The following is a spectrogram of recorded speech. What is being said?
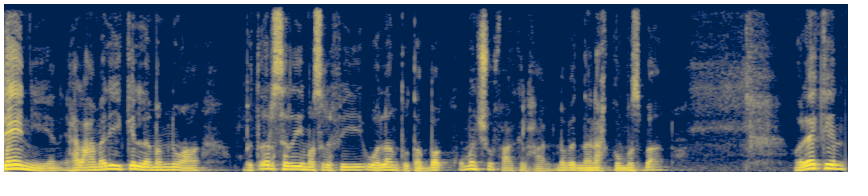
تاني يعني هالعملية كلها ممنوعة بتقر سرية مصرفية ولن تطبق ومنشوف على كل حال. ما بدنا نحكم مسبقا. ولكن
